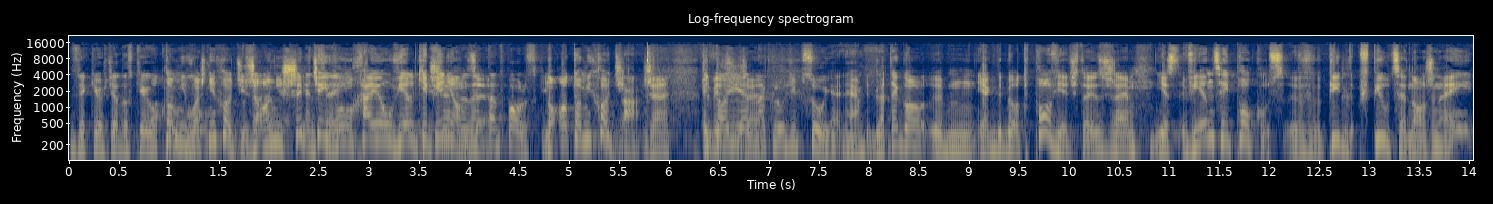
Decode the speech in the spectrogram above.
z jakiegoś dziadowskiego o to mi klubu właśnie chodzi, że oni szybciej wąchają wielkie pieniądze. Polski. No o to mi chodzi, A. że, że, I to wiesz, że jednak ludzi psuje, nie? Dlatego jak gdyby odpowiedź to jest, że jest więcej pokus w, pil, w piłce nożnej,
